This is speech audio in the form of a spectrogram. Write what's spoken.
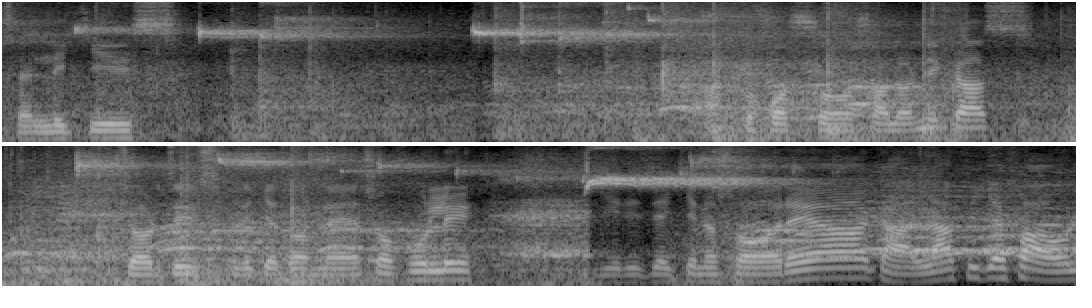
Τσελίκης Αστοχός ο Σαλονίκας Τζόρτζης βρήκε τον ε, Σοφούλη. Γυρίζει εκείνος ωραία, καλά φύγε φάουλ.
